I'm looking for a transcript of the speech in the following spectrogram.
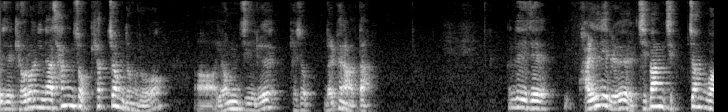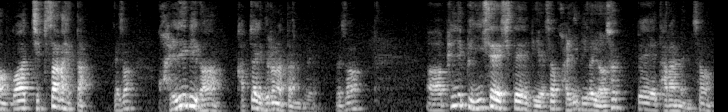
이제 결혼이나 상속, 협정 등으로 어, 영지를 계속 넓혀 나갔다. 근데 이제 관리를 지방 집정관과 집사가 했다. 그래서 관리비가 갑자기 늘어났다는 거예요. 그래서 어, 필리프 2세 시대에 비해서 관리비가 6배에 달하면서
